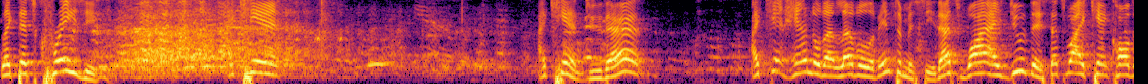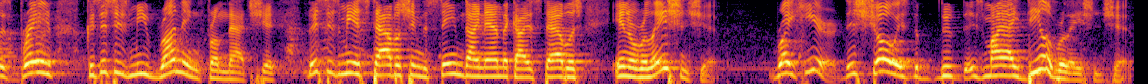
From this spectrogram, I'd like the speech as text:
Like, that's crazy. I can't. I can't do that. I can't handle that level of intimacy. That's why I do this. That's why I can't call this brave, because this is me running from that shit. This is me establishing the same dynamic I established in a relationship. Right here. This show is, the, the is my ideal relationship.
